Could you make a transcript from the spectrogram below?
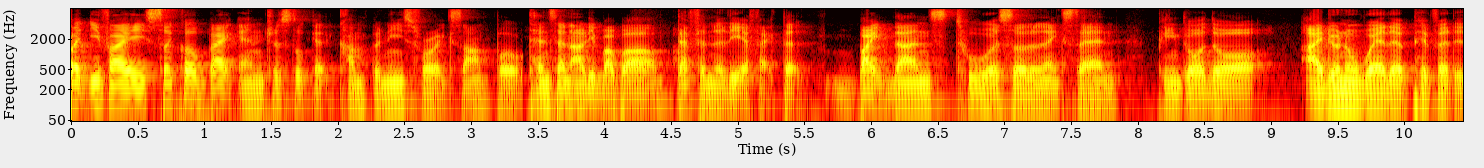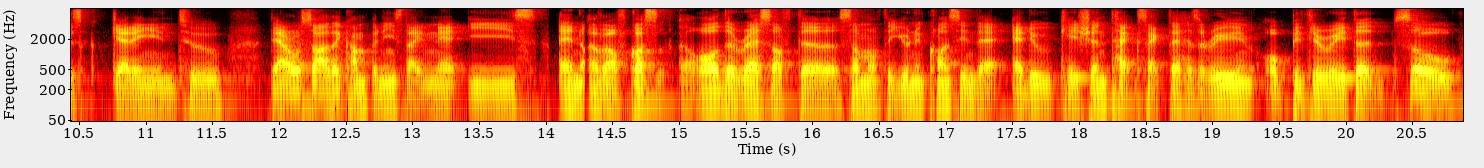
But if I circle back and just look at companies, for example, Tencent, Alibaba definitely affected. ByteDance to a certain extent. Pinduoduo, I don't know where the pivot is getting into. There are also other companies like NetEase, and uh, of course, all the rest of the some of the unicorns in the education tech sector has really obliterated. So,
